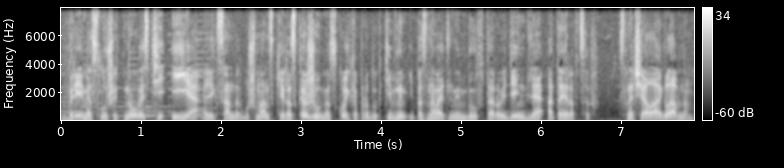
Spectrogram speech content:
Время слушать новости, и я, Александр Бушманский, расскажу, насколько продуктивным и познавательным был второй день для АТРовцев. Сначала о главном.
